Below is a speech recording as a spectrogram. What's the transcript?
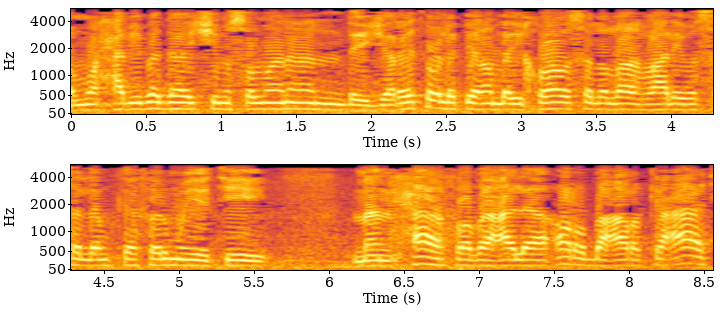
أم حبيبة دايشي مسلمان دي جريته ولا بيغنبري إخوة صلى الله عليه وسلم كفرميتي من حافظ على أربع ركعات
